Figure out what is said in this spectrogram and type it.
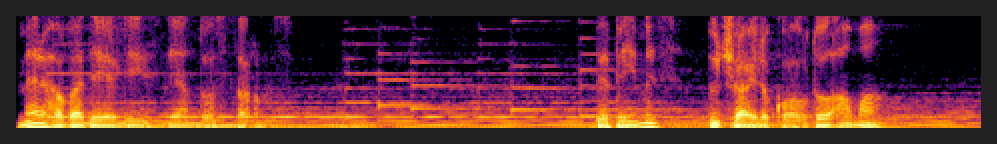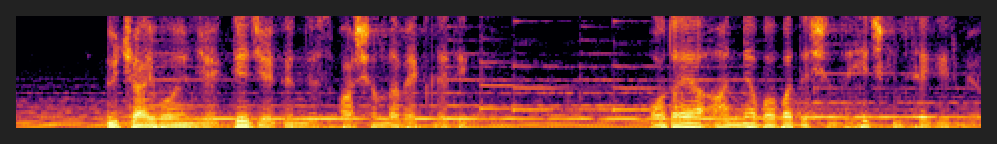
Merhaba değerli izleyen dostlarımız. Bebeğimiz 3 aylık oldu ama 3 ay boyunca gece gündüz başında bekledik. Odaya anne baba dışında hiç kimse girmiyor.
